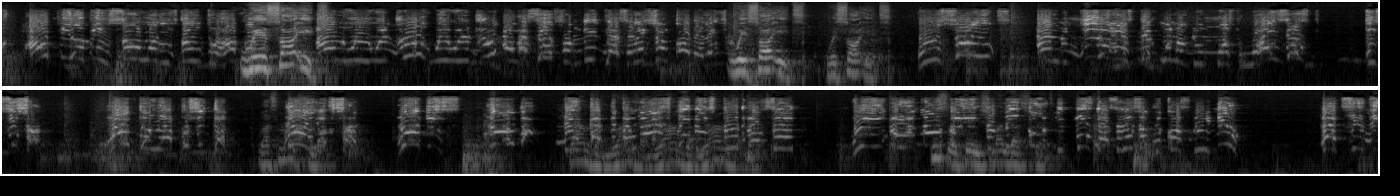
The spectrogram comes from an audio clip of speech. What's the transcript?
IPOB saw what is going to happen. We saw it. And we withdrew, we withdrew ourselves from this their selection called election. We saw it. We saw it. We saw it, and GOS take one of the most wisest decision. Now they were pushing them. No election, no this, no that. The capitalized leaders stood and said, we are not going to be good in this their selection because we knew that is the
